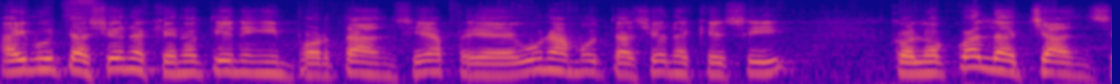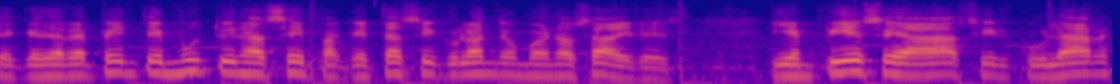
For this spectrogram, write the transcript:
Hay mutaciones que no tienen importancia, pero hay algunas mutaciones que sí, con lo cual la chance que de repente mute una cepa que está circulando en Buenos Aires y empiece a circular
